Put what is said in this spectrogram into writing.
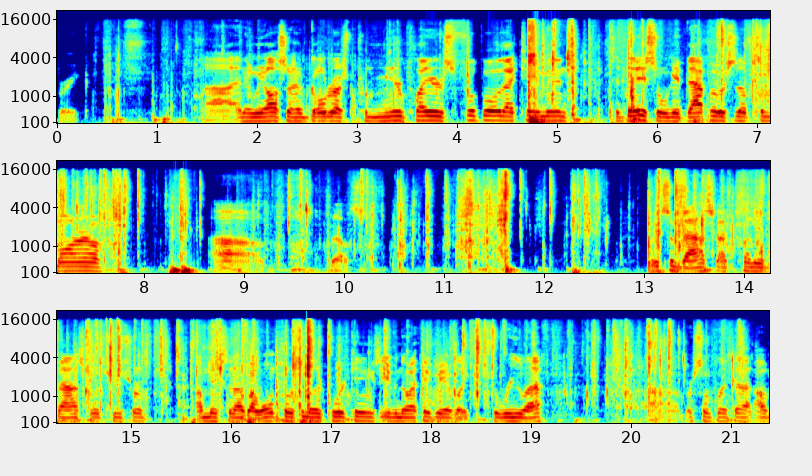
break. Uh, and then we also have Gold Rush Premier Players football that came in today, so we'll get that posted up tomorrow. Um, what else? There's some basketball. I have plenty of basketball to choose from. I'll mix it up. I won't post another Court Kings, even though I think we have like three left, um, or something like that. I'll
